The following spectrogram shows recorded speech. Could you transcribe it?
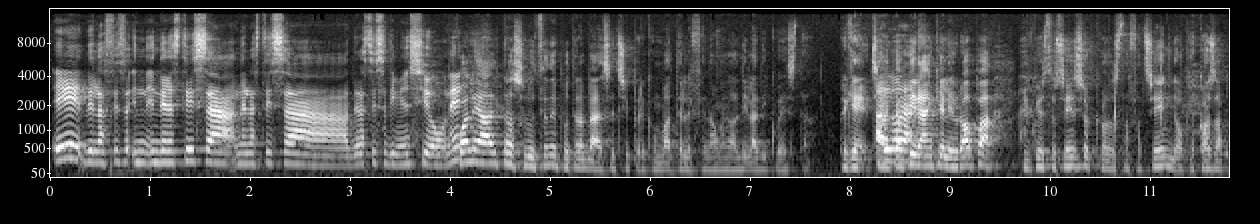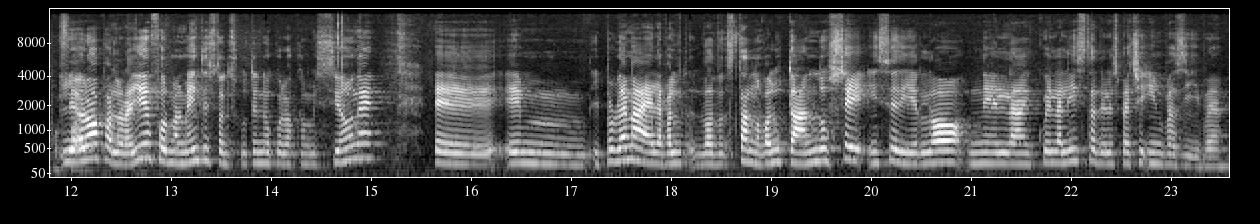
e della stessa, nella, stessa, nella stessa, della stessa dimensione. Quale altra soluzione potrebbe esserci per combattere il fenomeno al di là di questa? Perché c'è allora, da capire anche l'Europa in questo senso cosa sta facendo, che cosa può fare. L'Europa, allora io informalmente sto discutendo con la Commissione e, e, mm, il problema è valut stanno valutando se inserirlo nella, in quella lista delle specie invasive.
